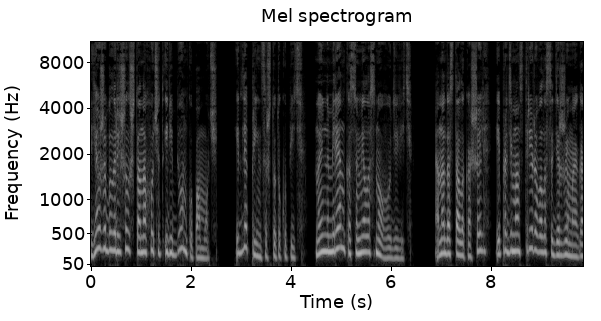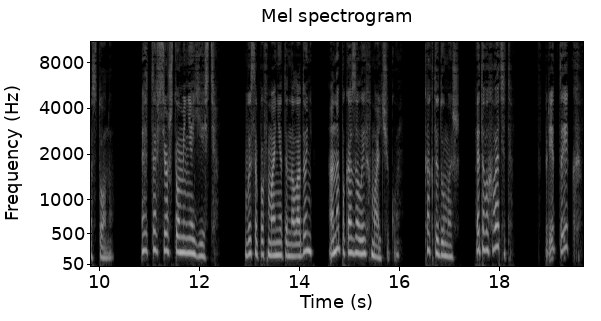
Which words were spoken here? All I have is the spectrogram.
Я уже было решил, что она хочет и ребенку помочь, и для принца что-то купить, но и намерянка сумела снова удивить. Она достала кошель и продемонстрировала содержимое Гастону. «Это все, что у меня есть». Высыпав монеты на ладонь, она показала их мальчику. «Как ты думаешь, этого хватит?» «Впритык».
